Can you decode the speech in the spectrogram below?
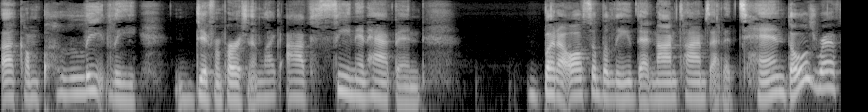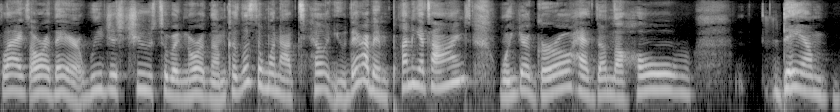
a, completely different person. Like I've seen it happen. But I also believe that nine times out of 10, those red flags are there. We just choose to ignore them. Because listen, when I tell you, there have been plenty of times when your girl has done the whole damn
